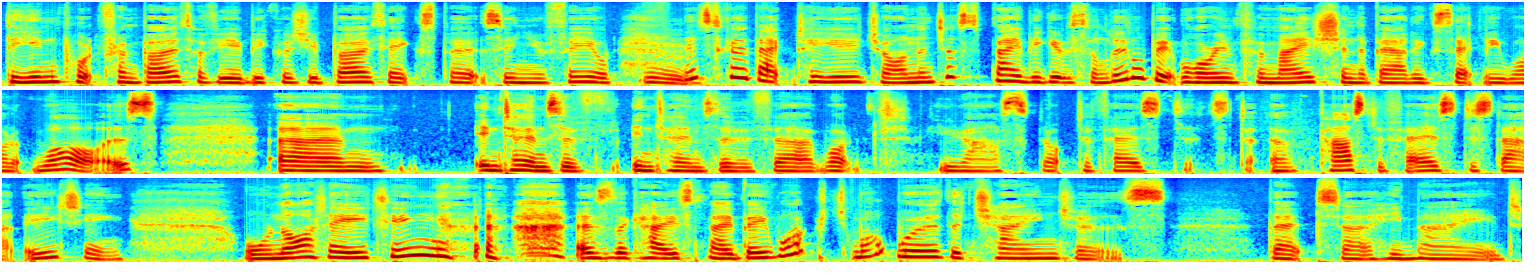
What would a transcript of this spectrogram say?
the input from both of you because you're both experts in your field. Hmm. Let's go back to you, John, and just maybe give us a little bit more information about exactly what it was. Um, in terms of in terms of uh, what you asked Dr. Faz, to st- uh, Pastor Faz, to start eating, or not eating, as the case may be, what what were the changes that uh, he made?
